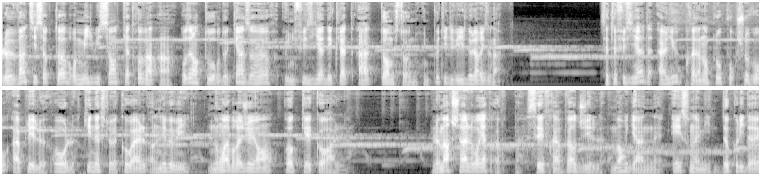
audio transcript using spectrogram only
Le 26 octobre 1881, aux alentours de 15 heures, une fusillade éclate à Tombstone, une petite ville de l'Arizona. Cette fusillade a lieu près d'un enclos pour chevaux appelé le Hall Kinnesloe Cowal en Livery, nom abrégé en Hockey Coral. Le marshal Wyatt Earp, ses frères Virgil, Morgan et son ami Doc Holliday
